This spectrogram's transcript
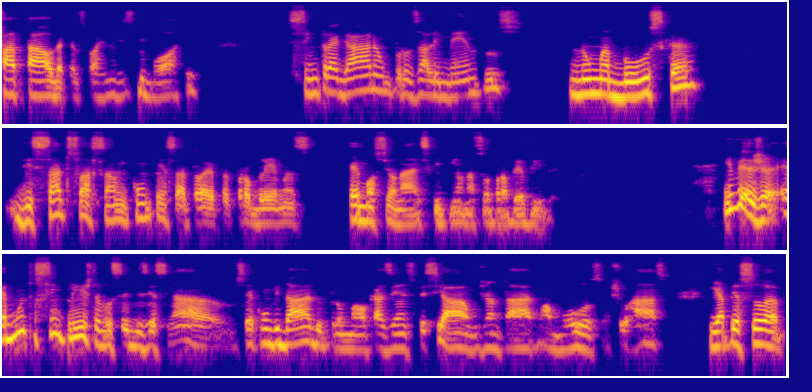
fatal, daqueles correndo risco de morte, se entregaram para os alimentos numa busca de satisfação e compensatória para problemas emocionais que tinham na sua própria vida. E veja, é muito simplista você dizer assim: ah, você é convidado para uma ocasião especial, um jantar, um almoço, um churrasco, e a pessoa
